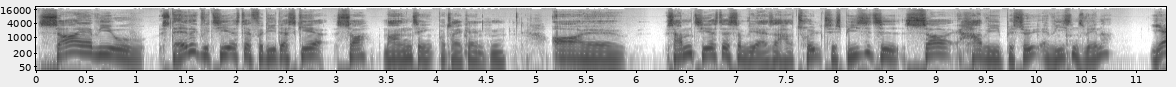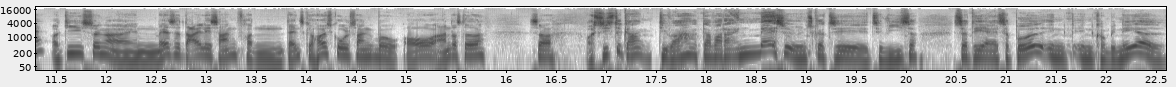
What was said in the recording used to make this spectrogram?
Så er vi jo stadigvæk ved tirsdag, fordi der sker så mange ting på trekanten. Og øh, samme tirsdag, som vi altså har trylt til spisetid, så har vi besøg af Visens Venner. Ja, og de synger en masse dejlige sange fra den danske højskolesangbog og andre steder. Så Og sidste gang, de var her, der var der en masse ønsker til, til viser. Så det er altså både en, en kombineret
